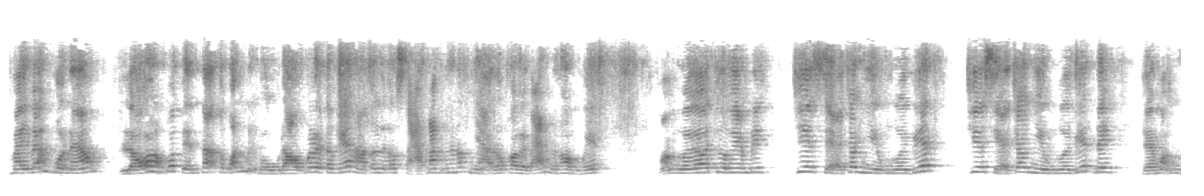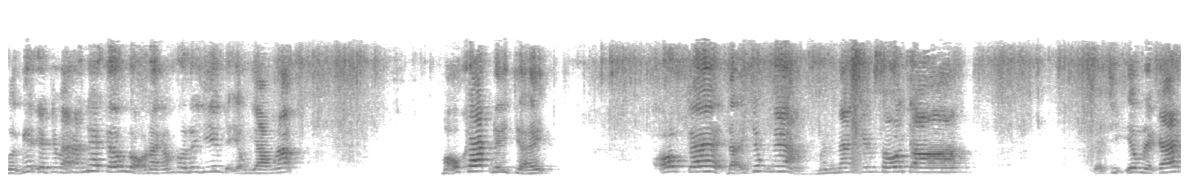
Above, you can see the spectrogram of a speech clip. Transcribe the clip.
Mày bán quần áo lỗ không có tiền, tao tao quánh mày bù đầu, cái đây tao ghé nào, tao lên tao xả băng cái nóc nhà đâu coi mày bán được không biết. Mọi người ơi, thương em đi, chia sẻ cho nhiều người biết, chia sẻ cho nhiều người biết đi, để mọi người biết em cho bán hết cái ống độ này không thôi nó dí em chạy vòng vòng đó mẫu khác đi chị. Ok, đợi chút nha, mình đang kiếm số cho cho chị yêu này cái.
